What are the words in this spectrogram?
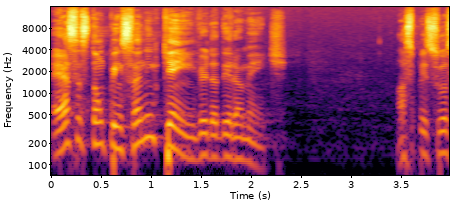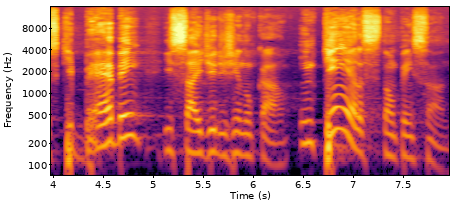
essas estão pensando em quem verdadeiramente? As pessoas que bebem e saem dirigindo um carro. Em quem elas estão pensando?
